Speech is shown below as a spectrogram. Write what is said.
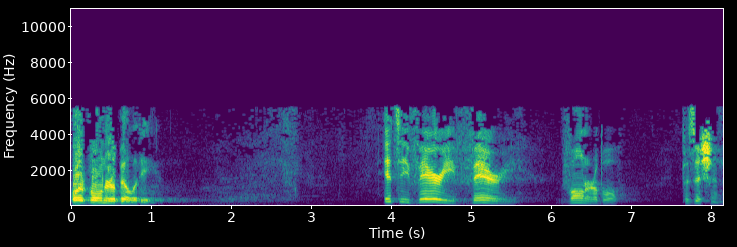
or vulnerability? It's a very, very vulnerable position.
